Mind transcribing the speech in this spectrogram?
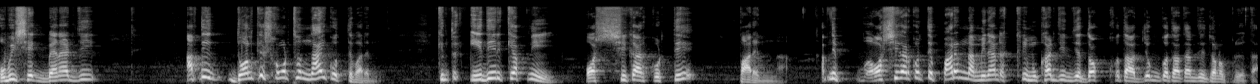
অভিষেক ব্যানার্জি আপনি দলকে সমর্থন নাই করতে পারেন, কিন্তু এদেরকে আপনি অস্বীকার করতে পারেন না। আপনি অস্বীকার করতে পারেন না মীনাক্ষী মুখার্জির যে দক্ষতা, যোগ্যতা, তার যে জনপ্রিয়তা।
